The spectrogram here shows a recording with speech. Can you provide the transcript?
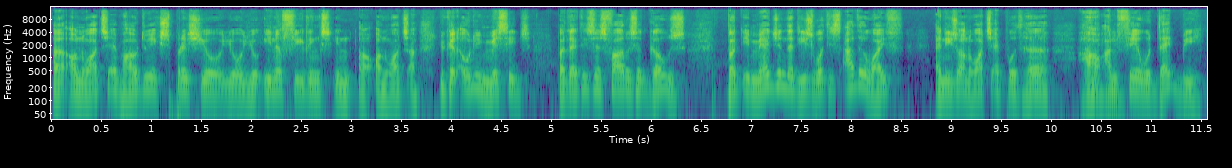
on WhatsApp how do you express your your your inner feelings in on WhatsApp you can only message but that is as far as it goes but imagine that he's with his other wife and he's on WhatsApp with her. How mm-hmm. unfair would that be?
